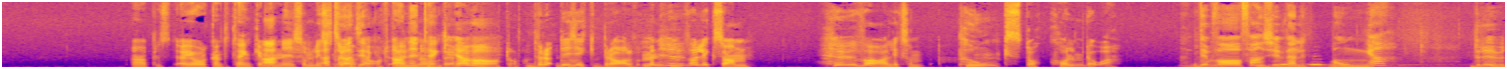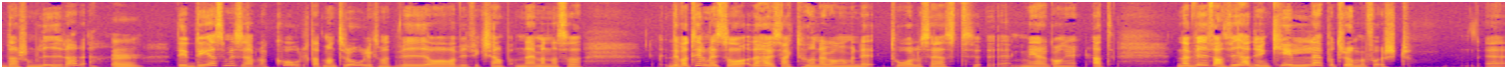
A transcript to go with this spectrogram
Ja, precis. Ja, Jag orkar inte tänka, men ni som lyssnar jag tror att kan jag är säkert 18. Ja, ni tänker. Jag var 18. Bra, det gick bra. Men hur var liksom, hur var liksom punk-Stockholm då? Det var, fanns ju väldigt många brudar som lirade. Mm. Det är det som är så jävla coolt. Att man tror liksom att vi, åh, vad vi fick kämpa. Nej men alltså. Det var till och med så, det har jag sagt hundra gånger men det tål att sägas mer gånger. Att när vi fanns, vi hade ju en kille på trummor först. Eh,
